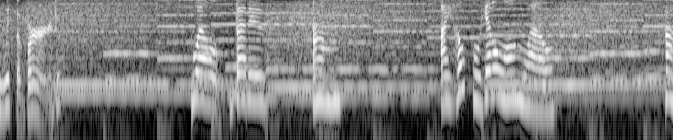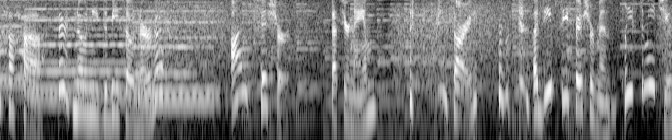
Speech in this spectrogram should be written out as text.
with a bird. Well, that is, um, I hope we'll get along well. Ha ha ha, there's no need to be so nervous. I'm Fisher. That's your name? Sorry. a deep sea fisherman. Pleased to meet you.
